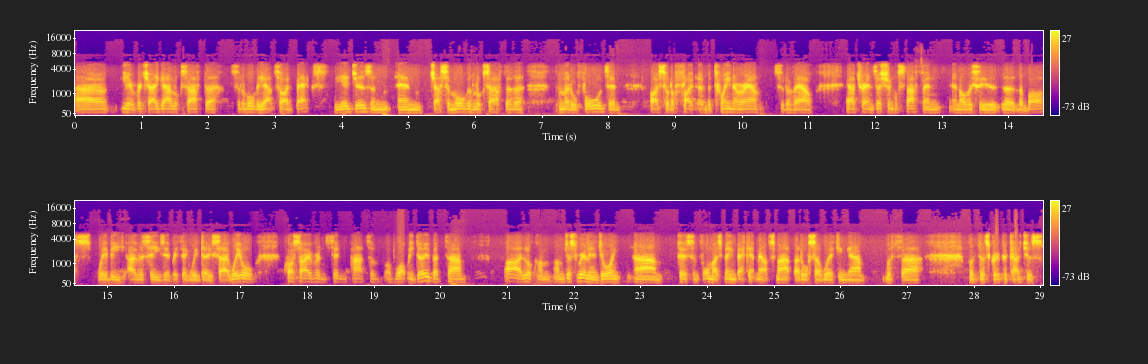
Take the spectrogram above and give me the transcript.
Uh, yeah, Rich Agar looks after sort of all the outside backs, the edges, and, and Justin Morgan looks after the, the middle forwards. And I sort of float in between around sort of our our transitional stuff, and and obviously the the boss Webby oversees everything we do. So we all cross over in certain parts of, of what we do. But um, oh, look, I'm I'm just really enjoying um, first and foremost being back at Mount Smart, but also working um, with uh, with this group of coaches.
